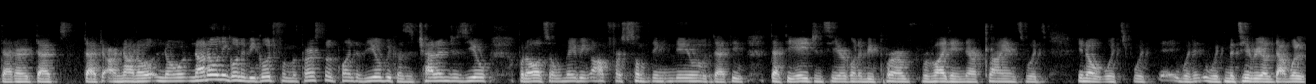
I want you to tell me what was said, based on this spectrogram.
that are that that are not no not only going to be good from a personal point of view because it challenges you, but also maybe offer something new that the that the agency are going to be providing their clients with you know with with with, with material that will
